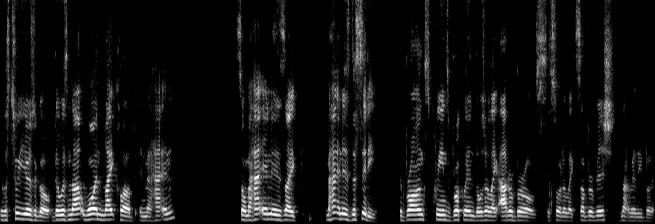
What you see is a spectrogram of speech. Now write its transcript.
it was two years ago, there was not one nightclub in Manhattan. So Manhattan is like Manhattan is the city. The Bronx, Queens, Brooklyn, those are like outer boroughs. It's sort of like suburbish. Not really, but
